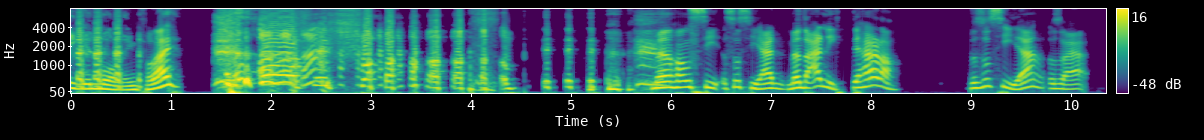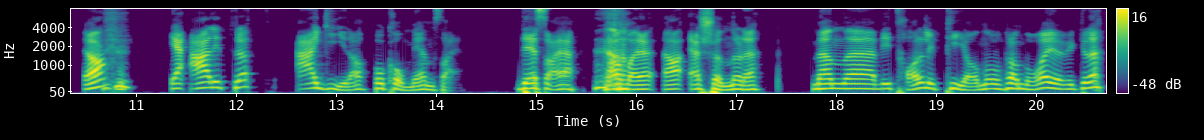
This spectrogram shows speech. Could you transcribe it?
ingen måling på deg. Å, fy faen! Men han si, så sier han Men det er 90 her, da. Men så sier jeg, og så er jeg Ja, jeg er litt trøtt. Jeg er gira på å komme hjem, sa jeg. Det sa jeg. Og han bare Ja, jeg skjønner det. Men uh, vi tar litt piano fra nå av, gjør vi ikke det?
